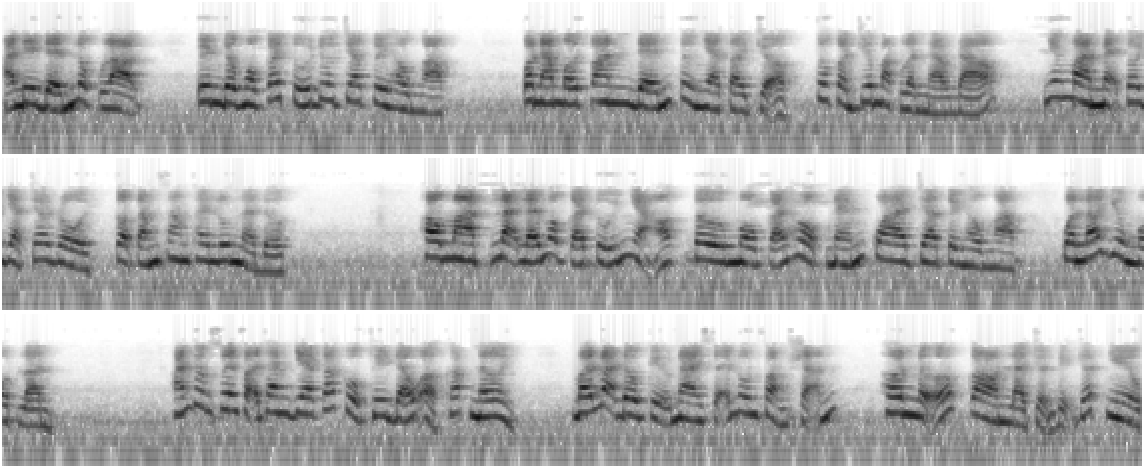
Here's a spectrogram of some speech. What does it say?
Hắn đi đến lục lọi, tìm được một cái túi đưa cho tùy hồng ngọc. Quần áo mới toanh đến từ nhà tài trợ. Tôi còn chưa mặc lần nào đó, nhưng mà mẹ tôi giặt cho rồi, cậu tắm xong thay luôn là được. Hầu mặt lại lấy một cái túi nhỏ từ một cái hộp ném qua cho tùy hồng ngọc. Quần lót dùng một lần hắn thường xuyên phải tham gia các cuộc thi đấu ở khắp nơi. Mấy loại đồ kiểu này sẽ luôn phòng sẵn, hơn nữa còn là chuẩn bị rất nhiều.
